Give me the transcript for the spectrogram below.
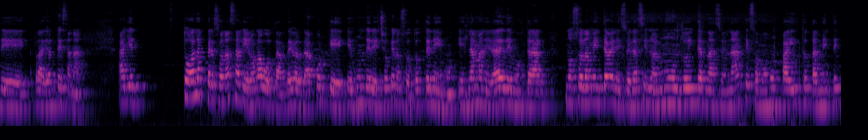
de Radio Artesanal. Ayer todas las personas salieron a votar de verdad porque es un derecho que nosotros tenemos, es la manera de demostrar no solamente a Venezuela, sino al mundo internacional que somos un país totalmente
